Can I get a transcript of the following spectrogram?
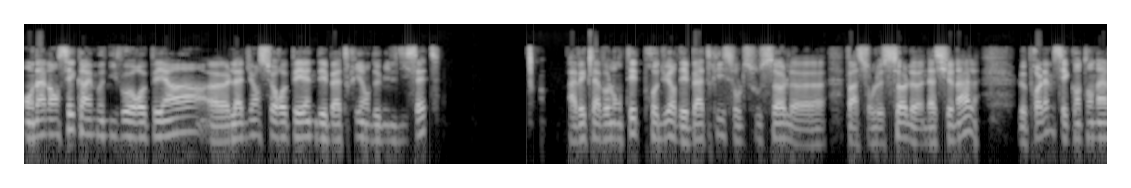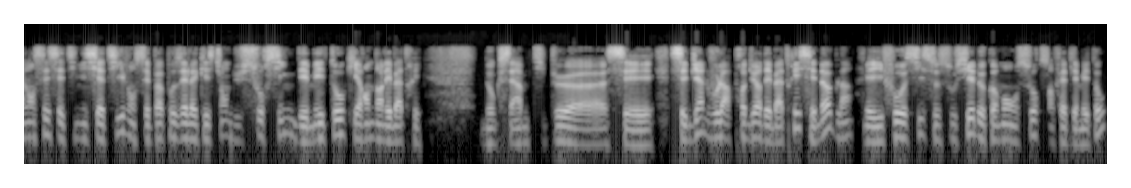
On a lancé quand même au niveau européen l'Alliance européenne des batteries en 2017 avec la volonté de produire des batteries sur le sous-sol, euh, enfin sur le sol national. Le problème, c'est quand on a lancé cette initiative, on s'est pas posé la question du sourcing des métaux qui rentrent dans les batteries. Donc c'est un petit peu, euh, c'est c'est bien de vouloir produire des batteries, c'est noble, hein, mais il faut aussi se soucier de comment on source en fait les métaux.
